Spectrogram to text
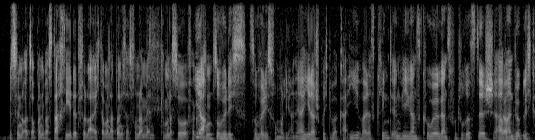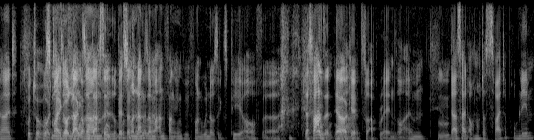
bisschen, als ob man über das Dach redet vielleicht, aber man hat noch nicht das Fundament. Kann man das so Ja, vergleichen? so würde ich es so Okay. ich's formulieren. Ja, jeder spricht über KI, weil das klingt irgendwie ganz cool, ganz futuristisch, aber Ja. in Wirklichkeit muss man so langsam, äh, muss man als langsam mal ja. anfangen, irgendwie von Windows XP auf äh, Das Wahnsinn, ja, okay. zu upgraden. So. Ähm, Mhm. Da ist halt auch noch das zweite Problem,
